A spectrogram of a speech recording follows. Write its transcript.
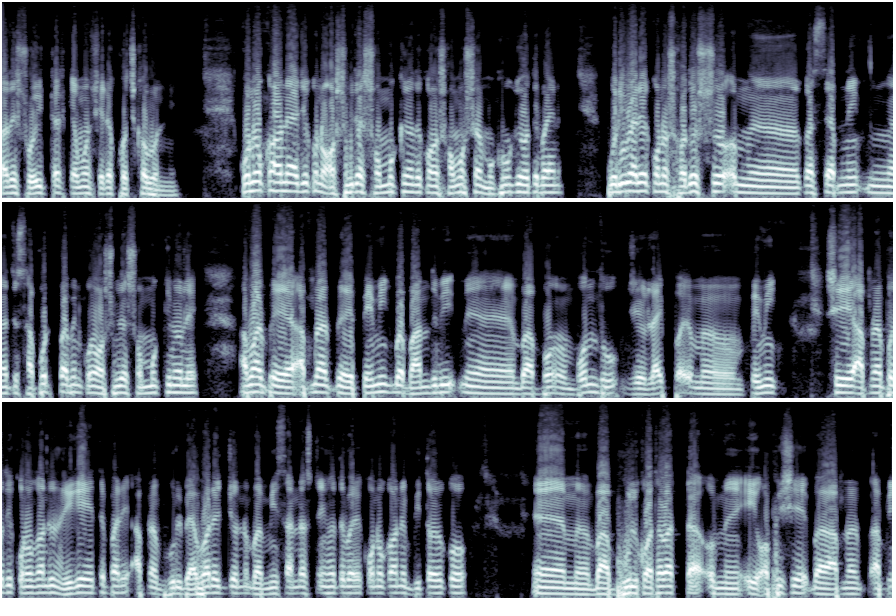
তাদের শরীরটার কেমন সেটা খোঁজখবর নিন। কোনো কারণে আজ কোনো অসুবিধার সম্মুখীন হতে, কোনো সমস্যার মুখোমুখি হতে পারেন। পরিবারের কোনো সদস্য কাছে আপনি সাপোর্ট পাবেন, কোনো অসুবিধার সম্মুখীন হলে। আমার আপনার প্রেমিক বা বান্ধবী বা বন্ধু, যে লাইফ প্রেমিক, সে আপনার প্রতি কোনো কারণে রেগে যেতে পারে। আপনার ভুল ব্যবহারের জন্য বা মিসআন্ডারস্ট্যান্ডিং হতে পারে, কোনো কারণে বিতর্ক বা ভুল কথাবার্তা এই অফিসে বা আপনার, আপনি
